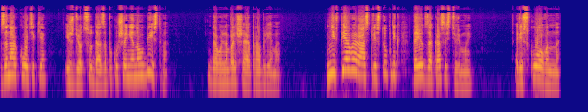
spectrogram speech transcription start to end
за наркотики и ждет суда за покушение на убийство. Довольно большая проблема. Не в первый раз преступник дает заказ из тюрьмы. Рискованно.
